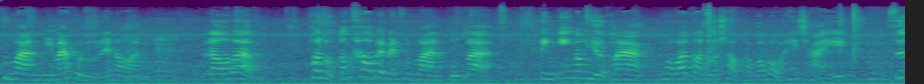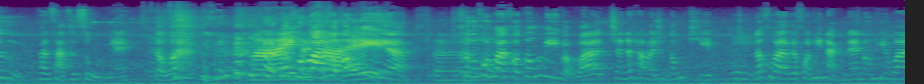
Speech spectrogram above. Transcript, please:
คุณวานมีมากกว่าหนูแน่นอนอ่าแล้วแบบพอหนูต้องเข้าไปเป็นคุณวานปุ๊บอะ thinking ต้องเยอะมาก เพราะว่าตอนเวิร์กช็อปเขาก็บอกว่าให้ใช้ ซึ่งภาษาคือศูนย์ไง แต่ว่าไม่แต่คุณวานเขาต้องใช้มีอะเออ คือคุณวานเขาต้องมีแบบว่า ฉันจะทำอะไรฉันต้องคิด อืมแล้วคุณวานเป็นคนที่หนักแน่นตรงที่ว่า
